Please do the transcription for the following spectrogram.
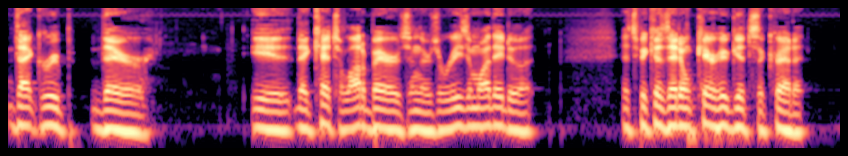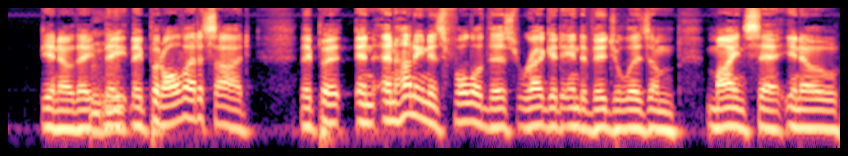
that group there is they catch a lot of bears, and there's a reason why they do it. It's because they don't care who gets the credit. You know, they they they put all that aside. They put and and hunting is full of this rugged individualism mindset. You know,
